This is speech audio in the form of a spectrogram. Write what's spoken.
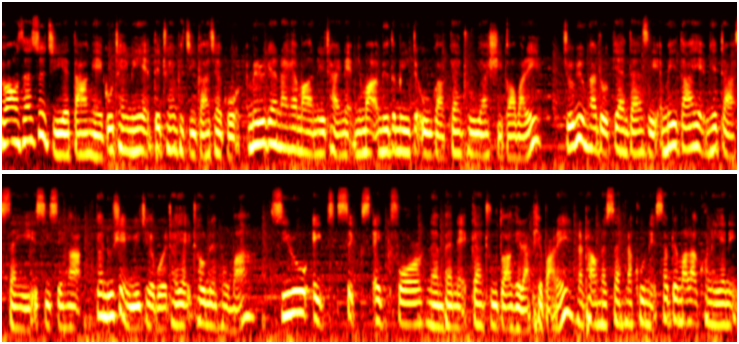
ဒေါအောင်ဆန်းစုကြည်ရဲ့တားငယ်ကိုထိန်လင်းရဲ့တစ်ထွင်းပကြီးကားချက်ကိုအမေရိကန်နိုင်ငံမှာနေထိုင်တဲ့မြန်မာအမျိုးသမီးတဦးကကန်ထူရရှိသွားပါတယ်။ဂျိုးပြူငတ်တို့ပြန်တန်းစီအမေသားရဲ့မြစ်တာဆန်ရည်အစီအစဉ်ကကန်ထူးရှင်ရွေးချယ်ပွဲထိုက်ရိုက်ထုတ်လွှင့်မှုမှာ08684နံပါတ်နဲ့ကန်ထူသွားခဲ့တာဖြစ်ပါတယ်။2022ခုနှစ်စက်တင်ဘာလ9ရက်နေ့ည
